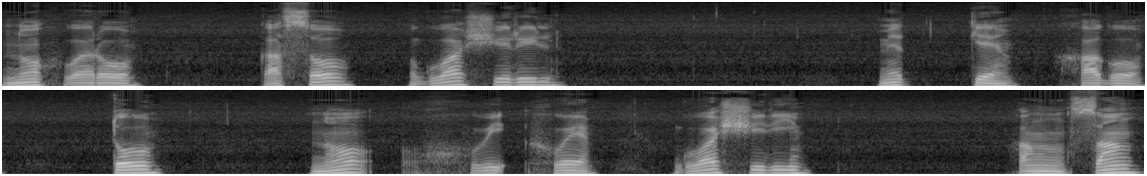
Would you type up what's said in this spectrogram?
нохваро касо гуашириль метке хаго то но хве, хве гуашири хансан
